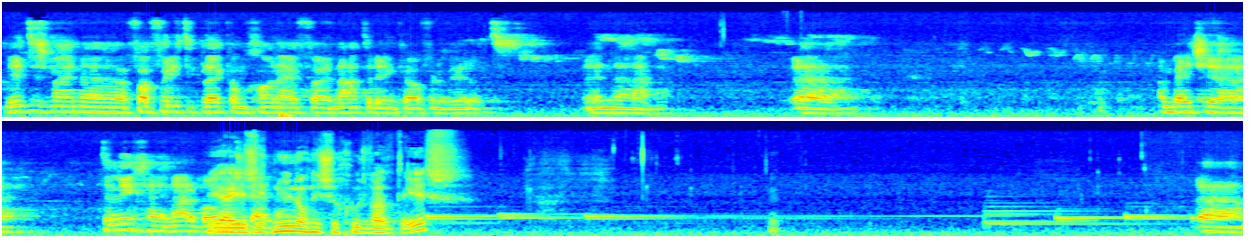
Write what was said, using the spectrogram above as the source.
Dit is mijn eh, favoriete plek om gewoon even na te denken over de wereld. En eh, een beetje te liggen en naar de bomen Ja, te je ziet nu nog niet zo goed wat het is. Ehm,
